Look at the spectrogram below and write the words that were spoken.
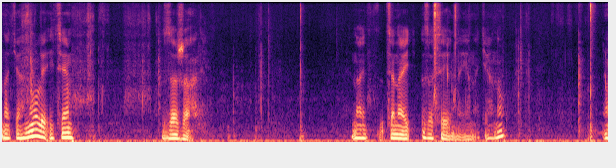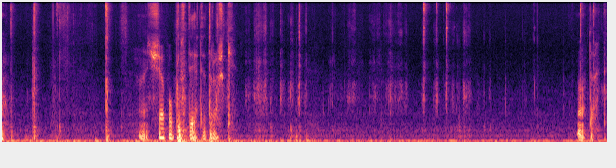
Натягнули і цим зажали. Це навіть засильно я натягнув. О. Ще попустити трошки. Отак.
